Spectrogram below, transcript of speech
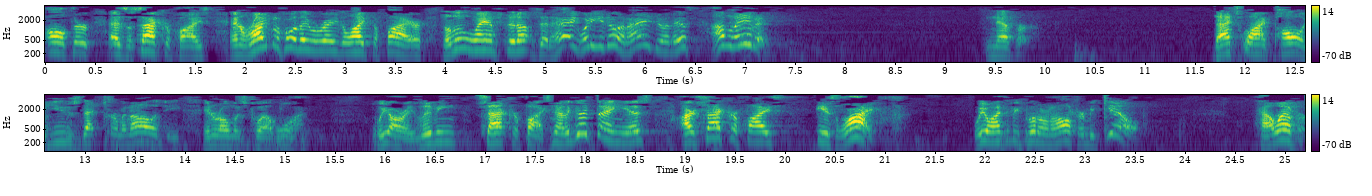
altar as a sacrifice, and right before they were ready to light the fire, the little lamb stood up and said, Hey, what are you doing? I ain't doing this. I'm leaving. Never. That's why Paul used that terminology in Romans 12:1. We are a living sacrifice. Now the good thing is our sacrifice is life. We don't have to be put on an altar and be killed. However,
